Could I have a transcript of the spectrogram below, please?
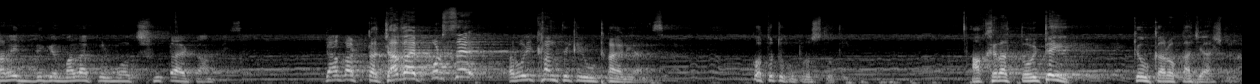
আরেক দিকে মালাকুল মত সুতায় টান দিছে। জাগারটা জাগায় পড়ছে, আর ওইখান থেকে উঠায় নিয়ে আনছে। কতটুকু প্রস্তুতি? আখেরাত তো ওইটাই কেউ কারও কাজে আসবে না।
